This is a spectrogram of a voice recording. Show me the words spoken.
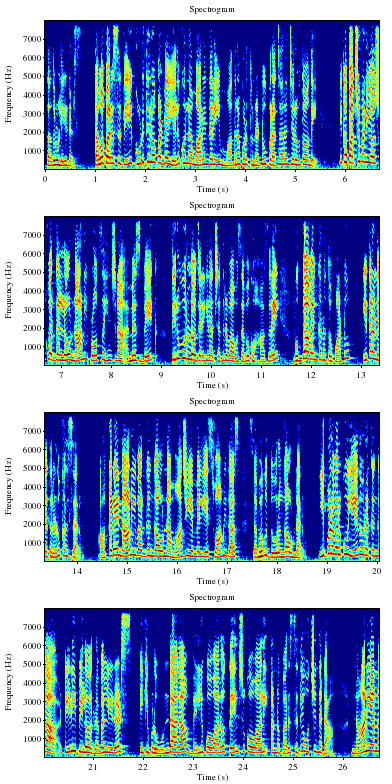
సదరు లీడర్స్. తమ పరిస్థితి కుడితిలో పడ్డ ఎలుకల్లా మారిందని మదనపడుతున్నట్టు ప్రచారం జరుగుతోంది. ఇక పశ్చిమ నియోజకవర్గంలో నాని ప్రోత్సహించిన ఎంఎస్ బేగ్ తిరువూరులో జరిగిన చంద్రబాబు సభకు హాజరై బుద్దా వెంకన్నతో పాటు ఇతర నేతలను కలిశారు. అక్కడే నాని వర్గంగా ఉన్న మాజీ ఎమ్మెల్యే స్వామిదాస్ సభకు దూరంగా ఉన్నారు ఇప్పటి వరకు ఏదో రకంగా టీడీపీలో రెబల్ లీడర్స్ ఇకిప్పుడు ఉండాలా వెళ్ళిపోవాలో తేల్చుకోవాలి అన్న పరిస్థితి వచ్చిందట. నాని అన్న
